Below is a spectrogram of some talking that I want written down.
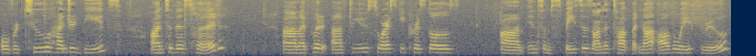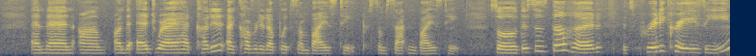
over 200 beads onto this hood. Um, I put a few Swarovski crystals um, in some spaces on the top, but not all the way through. And then um, on the edge where I had cut it, I covered it up with some bias tape, some satin bias tape. So this is the hood. It's pretty crazy.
